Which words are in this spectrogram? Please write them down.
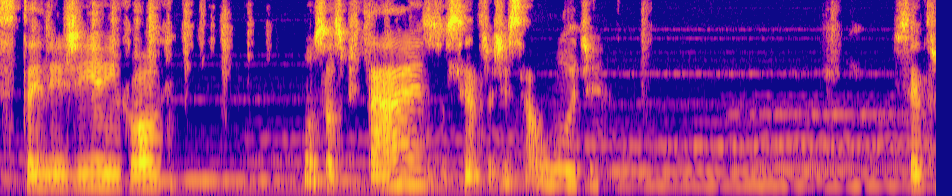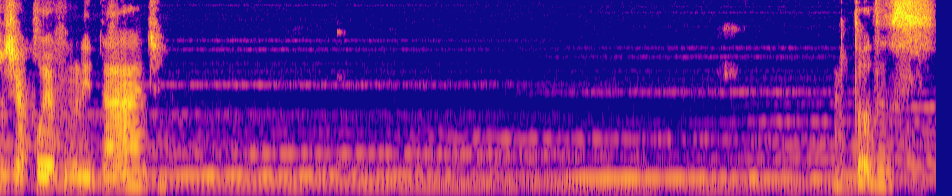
Esta energia envolve os hospitais, os centros de saúde, centros de apoio à comunidade. Todas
